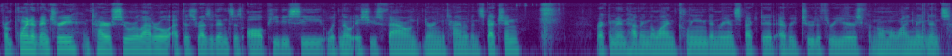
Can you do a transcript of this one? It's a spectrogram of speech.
from point of entry. Entire sewer lateral at this residence is all PVC with no issues found during the time of inspection. Recommend having the line cleaned and re-inspected every two to three years for normal line maintenance.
